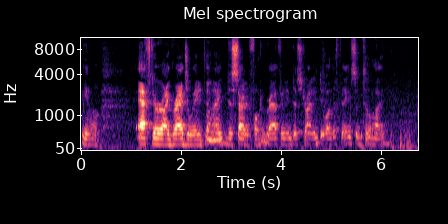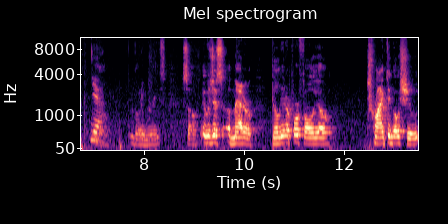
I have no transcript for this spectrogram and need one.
you know after I graduated, then mm-hmm. I just started photographing and just trying to do other things until I, yeah, you know, go to Greece. So it was just a matter of building a portfolio, trying to go shoot,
